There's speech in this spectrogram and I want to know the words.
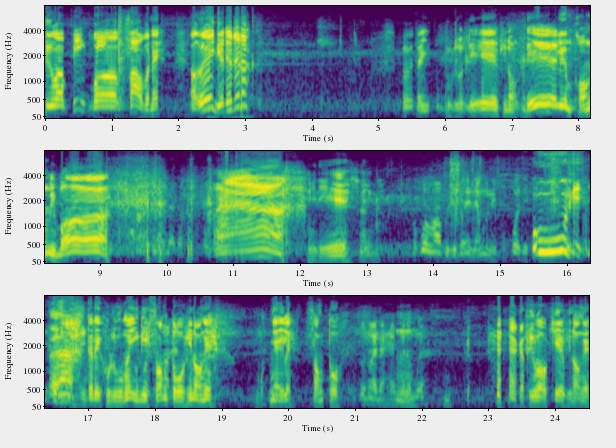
ถือว่าปิ้งบ่เฝ้าวปานใดเอาเอ้ยเดี๋ยวเดี๋ยวเดี๋ยวนะเอ้ยแต่ตุดรถเด้พี่น้องเด้ลืมของนี่บ่อ่านี่เด้ นี่พวกว่าไปสิบ่เฮ็ดหยังมื้อนี้พวกว่าสิปูพี่อ่าก็ได้ขุรูมาอีกดีสองตัวพี่น้องเอ้ยบักใหญ่เลยสองตัวตัวน้อยนะให้เพิ่นเอามื่อก็ถือว่าโอเคพี่น้องเอ้ย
